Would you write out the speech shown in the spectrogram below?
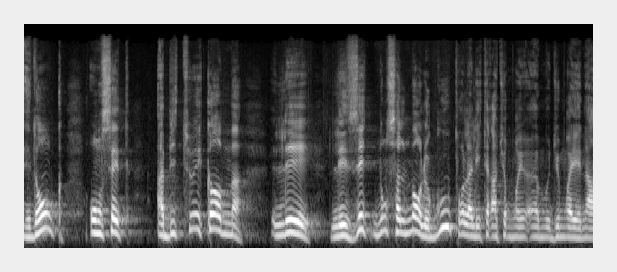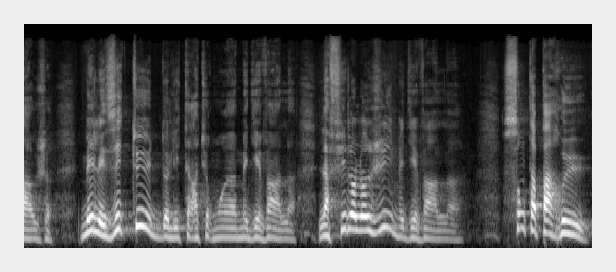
Et donc, on s'est habitué comme les, non seulement le goût pour la littérature euh, du Moyen Âge, mais les études de littérature médiévale, la philologie médiévale, sont apparues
